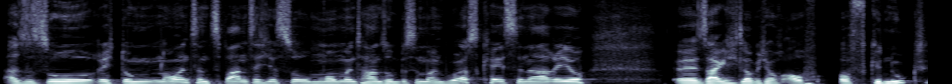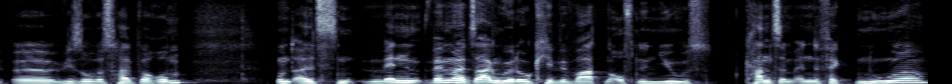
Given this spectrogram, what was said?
Also so Richtung 19, 20 ist so momentan so ein bisschen mein Worst-Case-Szenario. Äh, Sage ich, glaube ich, auch oft genug, äh, wieso, weshalb, warum. Und als, wenn, wenn man jetzt sagen würde, okay, wir warten auf eine News, kann es im Endeffekt nur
